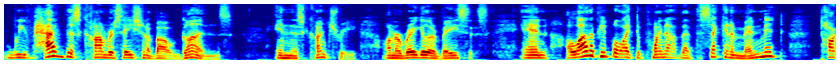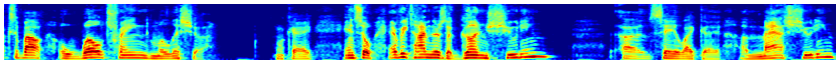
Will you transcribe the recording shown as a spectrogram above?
we've had this conversation about guns in this country on a regular basis. And a lot of people like to point out that the Second Amendment talks about a well trained militia. Okay. And so every time there's a gun shooting, uh, say like a, a mass shooting,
